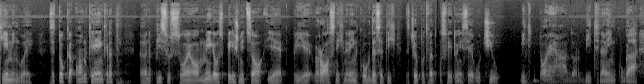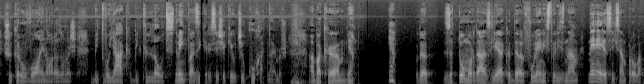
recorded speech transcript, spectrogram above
Hemingway. Zato, ker on, ki je enkrat uh, napisal svojo mega uspešnico, je pri rosnih, ne vem koliko desetih, začel potovati po svetu in se je učil. Biti toreador, biti ne vem koga, šel kar v vojno, razumeš, biti vojak, biti lovc, ne vem, kva zihar se še kaj učil kuhati najbrž. Ampak, um, ja. Ja. Tako Da zato morda zgleda, kot da fulejnih stvari znam. Ne, jaz jih sam probam.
